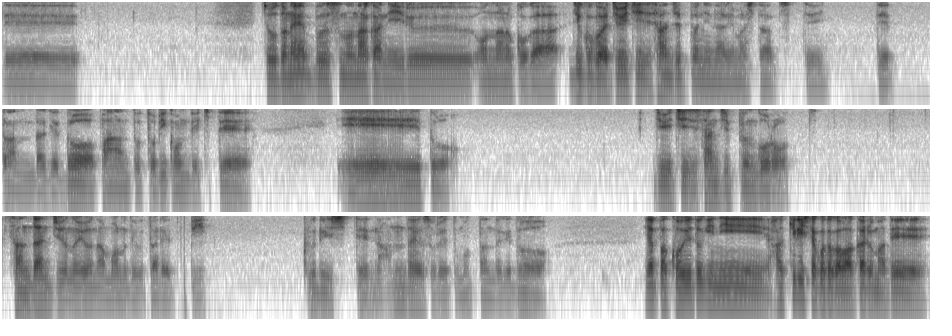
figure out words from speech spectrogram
でちょうどねブースの中にいる女の子が「時刻は11時30分になりました」っつって言ってたんだけどパーンと飛び込んできて「えー」と「11時30分頃散弾銃のようなもので撃たれびっくりしてなんだよそれと思ったんだけどやっぱこういう時にはっきりしたことが分かるまで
